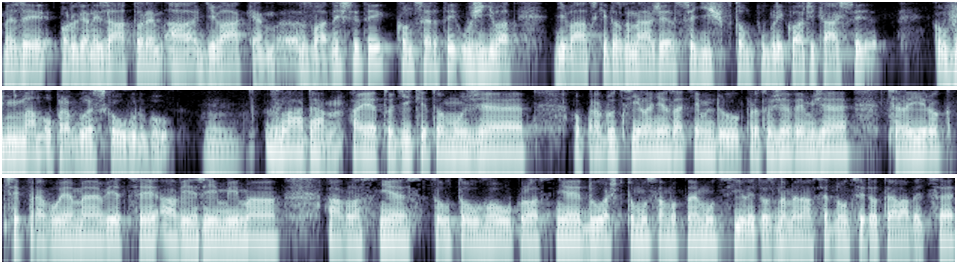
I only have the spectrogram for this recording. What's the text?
mezi organizátorem a divákem. Zvládneš si ty koncerty užívat divácky, to znamená, že sedíš v tom publiku a říkáš si, jako vnímám opravdu hezkou hudbu? Zvládám a je to díky tomu, že opravdu cíleně zatím jdu, protože vím, že celý rok připravujeme věci a věřím jim a, a vlastně s tou touhou vlastně jdu až k tomu samotnému cíli. To znamená sednout si do té lavice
